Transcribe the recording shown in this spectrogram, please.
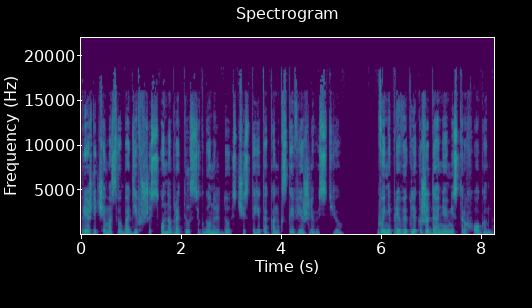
Прежде чем освободившись, он обратился к Дональду с чисто ятакангской вежливостью. «Вы не привыкли к ожиданию, мистер Хоган,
